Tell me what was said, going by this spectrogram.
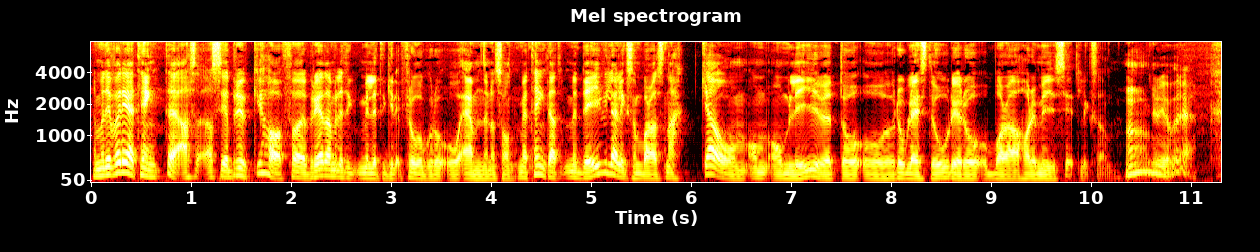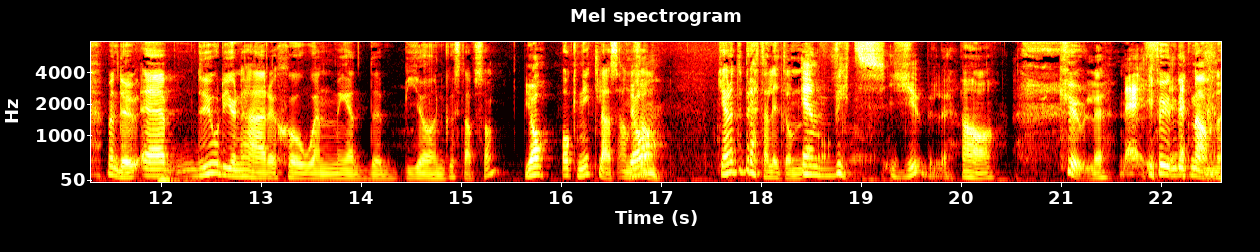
Ja, men det var det jag tänkte. Alltså, alltså jag brukar ju ha förbereda med lite, med lite frågor och, och ämnen och sånt. Men jag tänkte att med dig vill jag liksom bara snacka om, om, om livet och, och roliga historier och, och bara ha det mysigt liksom. Mm, då gör vi det. Men du, eh, du gjorde ju den här showen med Björn Gustafsson Ja, och Niklas Andersson. Ja. Kan du inte berätta lite om... en vits jul. Ja. Kul. Nej. Fyndigt namn.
